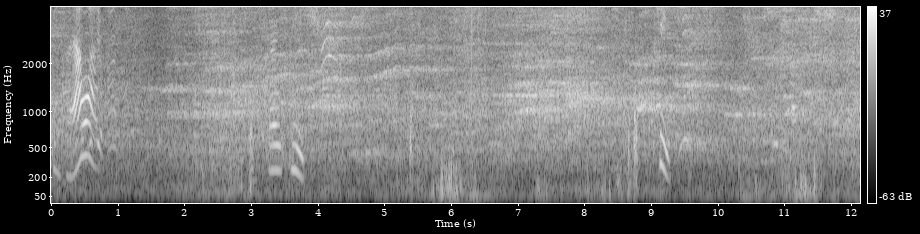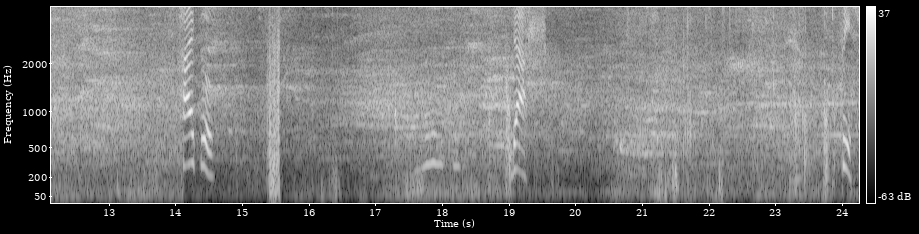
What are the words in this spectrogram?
ถูกแล้วอะ Monkey. Fish. Tiger. Dash. Fish.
